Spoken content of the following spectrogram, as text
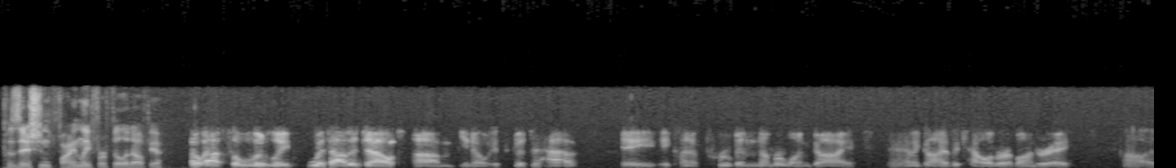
position finally for Philadelphia? Oh, absolutely, without a doubt. Um, you know, it's good to have a a kind of proven number one guy and a guy of the caliber of Andre. Uh,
